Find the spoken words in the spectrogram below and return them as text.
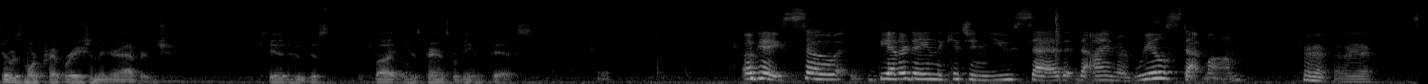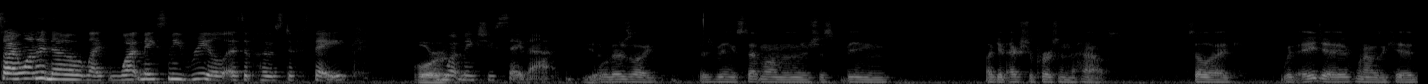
there was more preparation than your average kid who just thought his parents were being dicks. True. Okay, so the other day in the kitchen, you said that I'm a real stepmom. oh yeah. So I want to know, like, what makes me real as opposed to fake? Or What makes you say that? yeah, Well, there's like, there's being a stepmom and there's just being like an extra person in the house. So like with AJ when I was a kid,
